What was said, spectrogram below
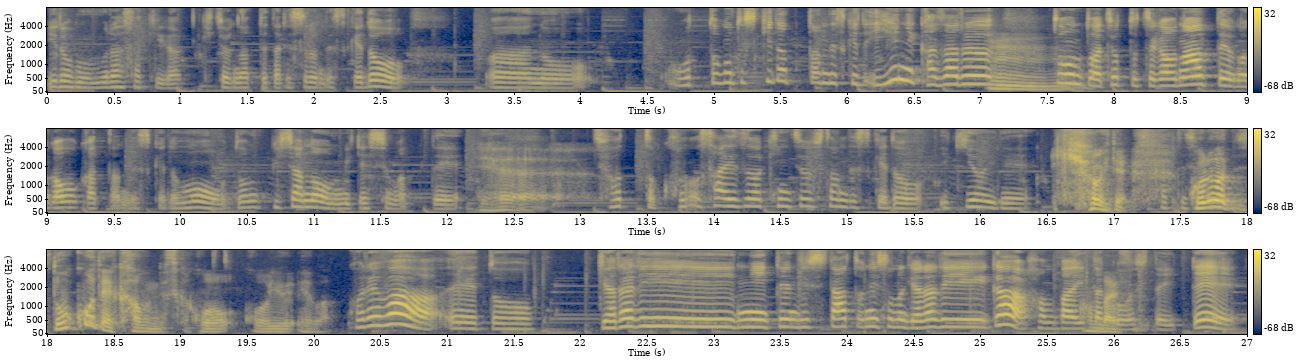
色も紫が基調になってたりするんですけどあのもともと好きだったんですけど家に飾る、うん。トーンとはちょっと違うなっていうのが多かったんですけどもドンピシャのを見てしまってえ。ちょっとこのサイズは緊張したんですけど勢いでえ勢いで。これはどこで買うんですか？こうこういう絵は。これは、えー、とギャラリーに展示した後にそのギャラリーが販売委託をしていて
